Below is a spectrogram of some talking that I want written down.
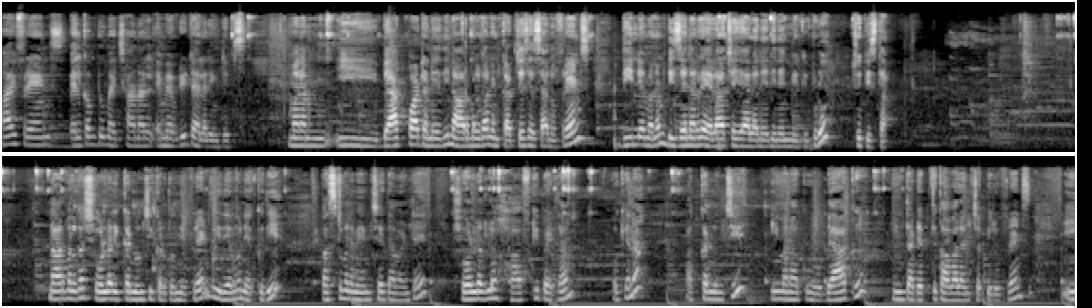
Hi friends welcome to my channel MFD tailoring tips మనం ఈ బ్యాక్ పార్ట్ అనేది నార్మల్గా నేను కట్ చేసేసాను ఫ్రెండ్స్ దీన్నే మనం డిజైనర్గా ఎలా చేయాలనేది నేను మీకు ఇప్పుడు చూపిస్తా. నార్మల్గా షోల్డర్ ఇక్కడ నుంచి ఇక్కడికి ఉంది ఫ్రెండ్స్ ఇదేమో నెక్ది ఫస్ట్ మనం ఏం చేద్దామంటే షోల్డర్లో హాఫ్కి పెడదాం ఓకేనా అక్కడ నుంచి ఈ మనకు బ్యాక్ ఇంత డెప్త్ కావాలని చెప్పారు ఫ్రెండ్స్ ఈ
